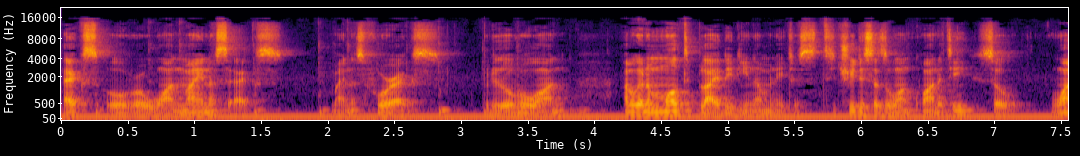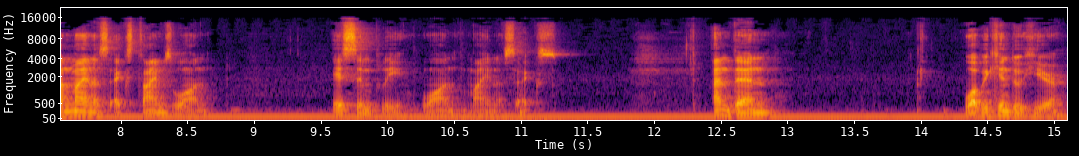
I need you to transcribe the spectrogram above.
x over 1 minus x minus 4x, put it over 1. I'm going to multiply the denominators to treat this as a one quantity. So 1 minus x times 1 is simply 1 minus x. And then what we can do here,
